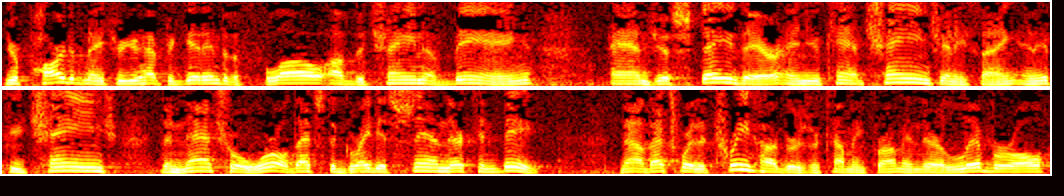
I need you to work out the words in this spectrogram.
You're part of nature. You have to get into the flow of the chain of being and just stay there and you can't change anything. And if you change the natural world, that's the greatest sin there can be. Now that's where the tree huggers are coming from in their liberal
